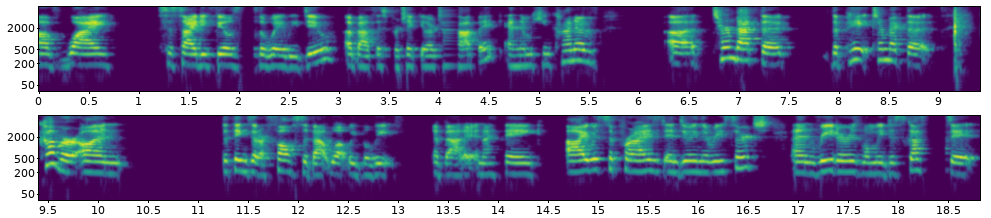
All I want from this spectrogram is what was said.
of why society feels the way we do about this particular topic. And then we can kind of uh, turn back the the page turn back the cover on the things that are false about what we believe about it. And i think i was surprised in doing the research and readers when we discuss it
